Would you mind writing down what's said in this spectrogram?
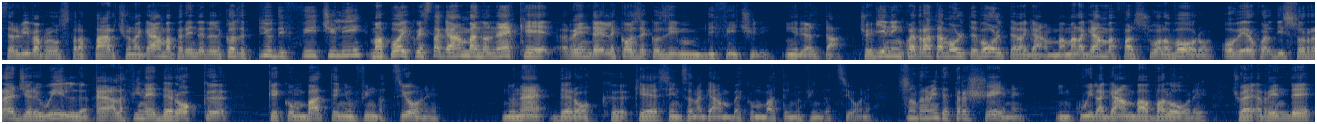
serviva proprio strapparci una gamba per rendere le cose più difficili, ma poi questa gamba non è che rende le cose così difficili in realtà. Cioè viene inquadrata molte volte la gamba, ma la gamba fa il suo lavoro, ovvero quello di sorreggere Will. Eh, alla fine è The Rock che combatte in un film d'azione. Non è The Rock che è senza una gamba e combatte in un film d'azione. Ci sono veramente tre scene in cui la gamba ha valore, cioè rende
